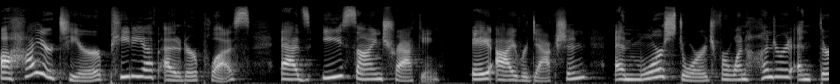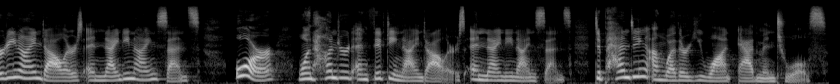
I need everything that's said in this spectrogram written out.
A higher tier, PDF Editor Plus, adds e sign tracking, AI redaction, and more storage for $139.99 or $159.99, depending on whether you want admin tools.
